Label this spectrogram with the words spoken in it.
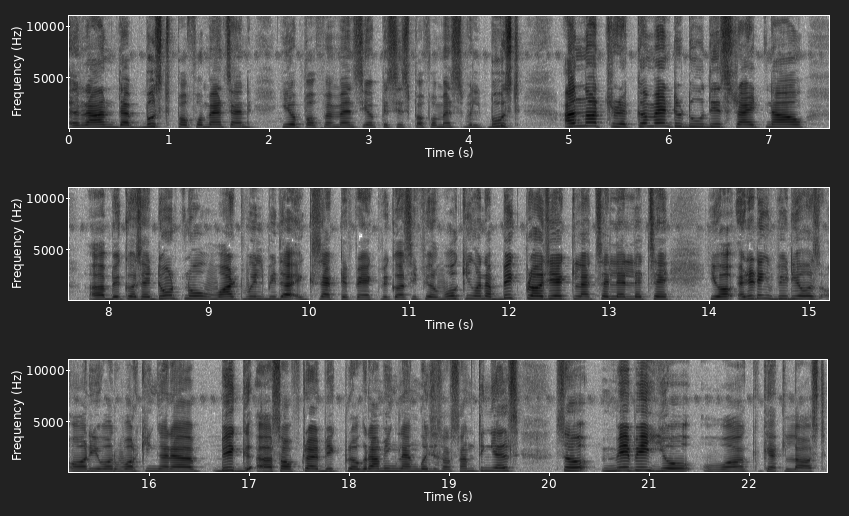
run the boost performance and your performance, your PC's performance will boost. I'll not recommend to do this right now uh, because I don't know what will be the exact effect. Because if you're working on a big project, let's say let, let's say you are editing videos or you are working on a big uh, software, big programming languages or something else, so maybe your work get lost.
